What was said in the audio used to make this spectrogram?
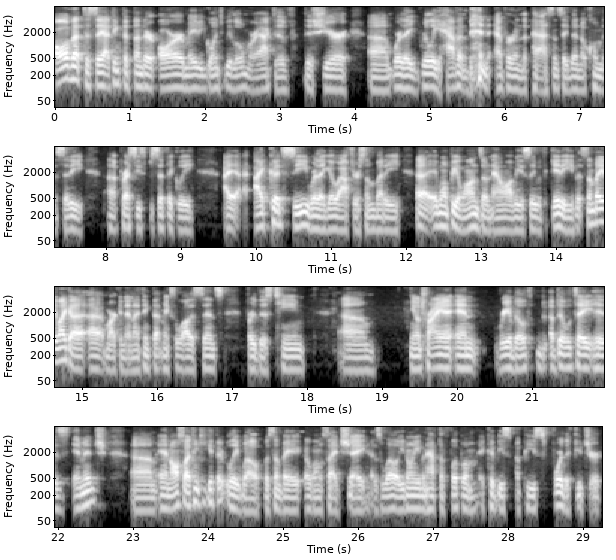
All of that to say, I think the Thunder are maybe going to be a little more active this year, um, where they really haven't been ever in the past since they've been Oklahoma City, uh, Presti specifically. I I could see where they go after somebody. Uh, it won't be Alonzo now, obviously with Giddey, but somebody like a, a Markkanen. I think that makes a lot of sense for this team. Um, you know, try and rehabilitate his image, um, and also I think he could fit really well with somebody alongside Shai as well. You don't even have to flip him; it could be a piece for the future.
